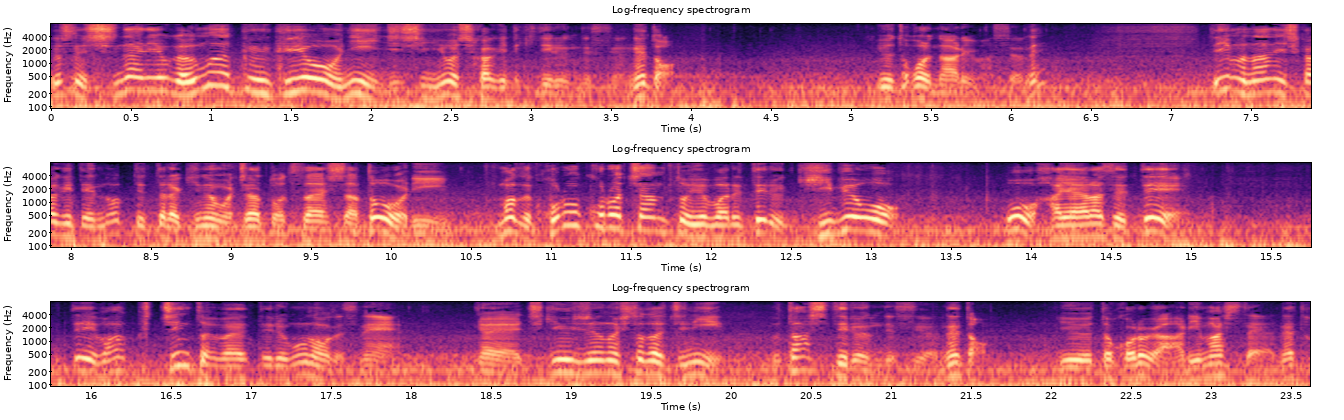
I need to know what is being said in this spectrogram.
要するにシナリオがうまくいくように地震を仕掛けてきてるんですよね、というところになりますよね。で、今何仕掛けてんのって言ったら昨日もちらっとお伝えした通り、まずコロコロちゃんと呼ばれてる奇病を流行らせて、で、ワクチンと呼ばれてるものをですね、えー地球中の人たちに打たしてるんですよね、というところがありましたよね、と。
